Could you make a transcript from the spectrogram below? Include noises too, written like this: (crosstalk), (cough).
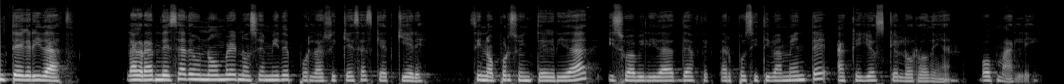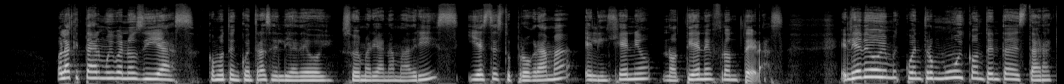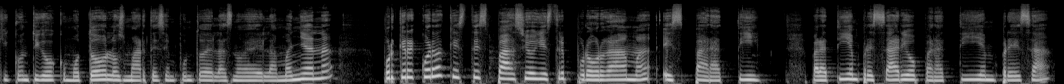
Integridad. La grandeza de un hombre no se mide por las riquezas que adquiere, sino por su integridad y su habilidad de afectar positivamente a aquellos que lo rodean. Bob Marley. Hola, ¿qué tal? Muy buenos días. ¿Cómo te encuentras el día de hoy? Soy Mariana Madrid y este es tu programa El ingenio no tiene fronteras. El día de hoy me encuentro muy contenta de estar aquí contigo como todos los martes en punto de las 9 de la mañana, porque recuerda que este espacio y este programa es para ti para ti empresario, para ti empresa,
